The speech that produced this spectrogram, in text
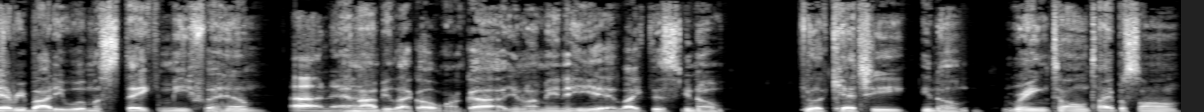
everybody would mistake me for him, Oh no. and I'd be like, "Oh my god," you know what I mean? And he had like this, you know, little catchy, you know, ringtone type of song,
